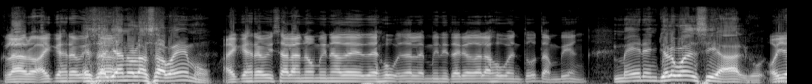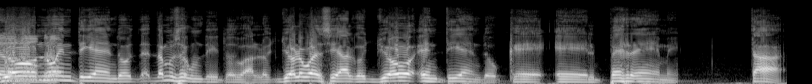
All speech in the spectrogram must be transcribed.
Claro, hay que revisar. Esa ya no la sabemos. Hay que revisar la nómina de, del Ministerio de la Juventud también. Miren, yo le voy a decir algo. Oye, yo no entiendo, dame un segundito, Eduardo. Yo le voy a decir algo. Yo entiendo que el PRM está,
